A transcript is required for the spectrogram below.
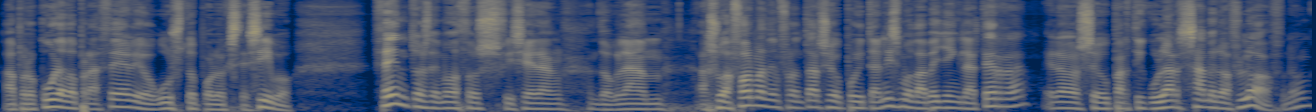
a procura do placer e o gusto polo excesivo. Centos de mozos fixeran do glam a súa forma de enfrontarse ao puritanismo da bella Inglaterra era o seu particular Summer of Love, non?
